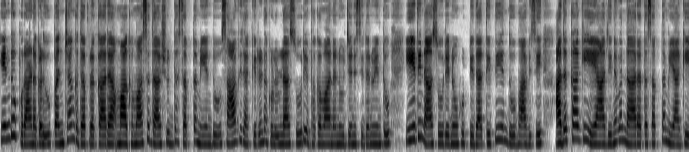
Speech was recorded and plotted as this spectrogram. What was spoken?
ಹಿಂದೂ ಪುರಾಣಗಳು ಪಂಚಾಂಗದ ಪ್ರಕಾರ ಮಾಘ ಮಾಸದ ಶುದ್ಧ ಸಪ್ತಮಿಯೆಂದು ಸಾವಿರ ಕಿರಣಗಳುಳ್ಳ ಸೂರ್ಯ ಭಗವಾನನು ಜನಿಸಿದನು ಎಂದು ಈ ದಿನ ಸೂರ್ಯನು ಹುಟ್ಟಿದ ತಿಥಿಯೆಂದು ಭಾವಿಸಿ ಅದಕ್ಕಾಗಿಯೇ ಆ ದಿನವನ್ನು ರಥಸಪ್ತಮಿಯಾಗಿ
